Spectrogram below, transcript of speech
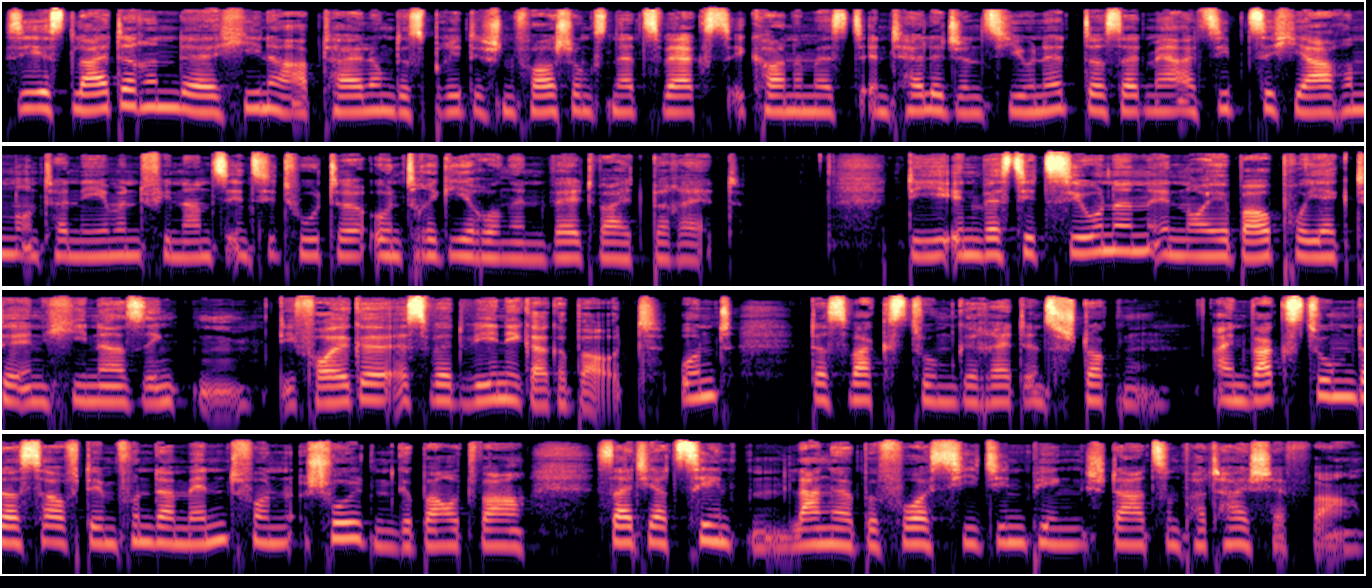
Sie ist Leiterin der China-Abteilung des britischen Forschungsnetzwerks Economist Intelligence Unit, das seit mehr als 70 Jahren Unternehmen, Finanzinstitute und Regierungen weltweit berät. Die Investitionen in neue Bauprojekte in China sinken. Die Folge, es wird weniger gebaut. Und das Wachstum gerät ins Stocken. Ein Wachstum, das auf dem Fundament von Schulden gebaut war, seit Jahrzehnten, lange bevor Xi Jinping Staats- und Parteichef war.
